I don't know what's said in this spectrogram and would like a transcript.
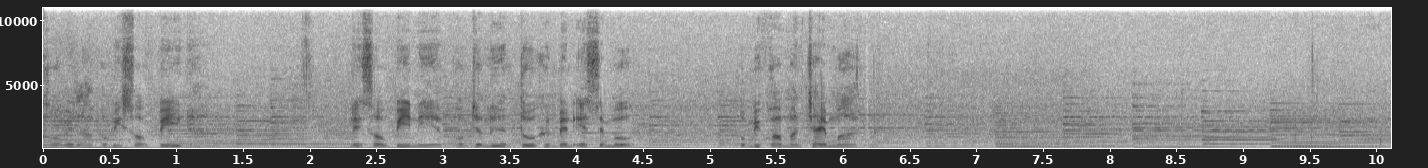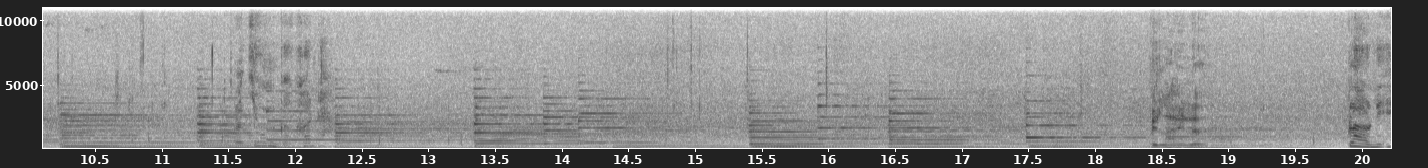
ขอเวลาผมอีกสองปีนะ ในสองปีนี้ผมจะเลื่อนตัวขึ้นเป็น SMO ผมมีความมั่นใจมากนะมายุ่งกับเขานะเป็นไรเหรอ เปล่านี่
